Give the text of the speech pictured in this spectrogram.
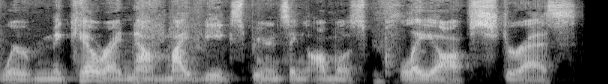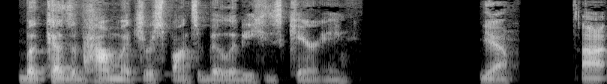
Where Mikal right now might be experiencing almost playoff stress because of how much responsibility he's carrying. Yeah. Uh,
